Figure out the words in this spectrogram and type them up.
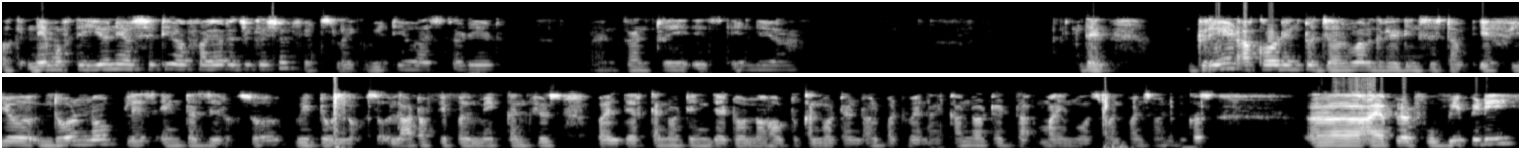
okay name of the university of higher education. It's like VTU I studied. And country is India. Then grade according to German grading system. If you don't know please enter zero. So we don't know. So a lot of people make confused while they're converting. They don't know how to convert and all. But when I converted mine was 1.7 because uh, I upload for VPD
